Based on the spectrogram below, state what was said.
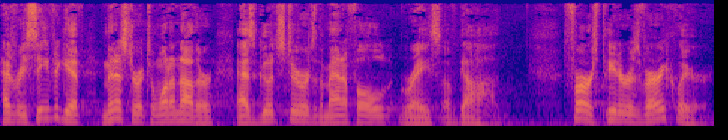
has received a gift, minister it to one another as good stewards of the manifold grace of God. First, Peter is very clear.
